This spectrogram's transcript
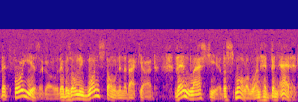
that four years ago there was only one stone in the backyard. Then last year the smaller one had been added.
